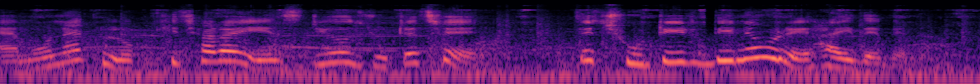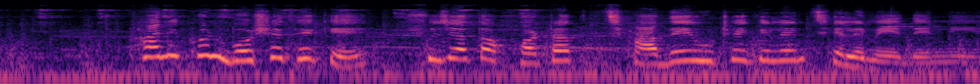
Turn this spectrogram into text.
এমন এক লক্ষ্মী ছাড়া এসডিও জুটেছে যে ছুটির দিনেও রেহাই দেবে না। খানিক্ষণ বসে থেকে সুজাতা হঠাৎ ছাদে উঠে গেলেন ছেলে মেয়েদের নিয়ে।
